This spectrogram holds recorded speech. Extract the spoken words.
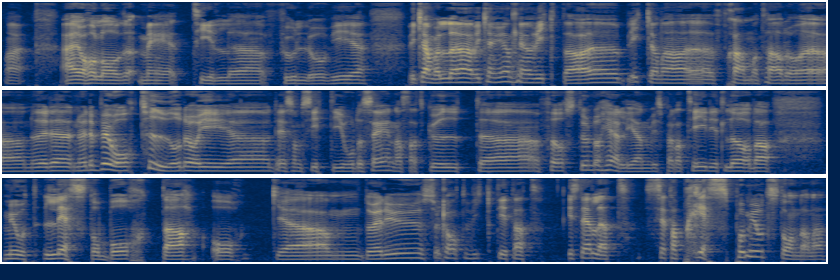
Nej, jag håller med till eh, fullo. Vi, vi kan väl, eh, vi kan ju egentligen rikta eh, blickarna framåt här då. Nu är det, nu är det vår tur då i det som City gjorde senast att gå ut först under helgen. Vi spelar tidigt lördag mot Leicester borta och ehm, då är det ju såklart viktigt att istället sätta press på motståndarna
